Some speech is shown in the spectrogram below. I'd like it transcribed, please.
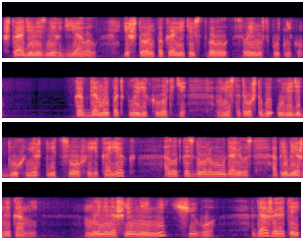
что один из них дьявол, и что он покровительствовал своему спутнику. Когда мы подплыли к лодке, вместо того, чтобы увидеть двух мертвецов или коллег, а лодка здорово ударилась о прибрежные камни, мы не нашли в ней ничего, даже этой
